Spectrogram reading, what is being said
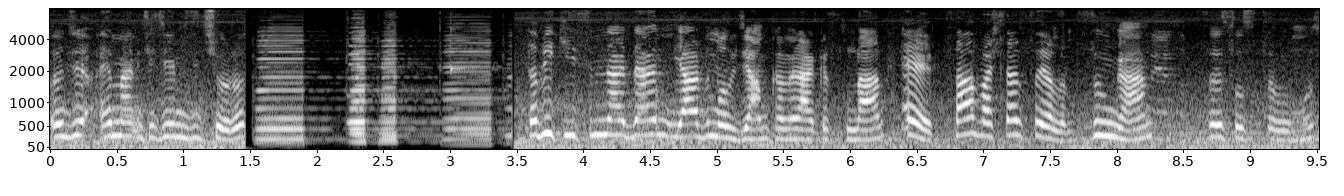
Önce hemen içeceğimizi içiyoruz. Tabii ki isimlerden yardım alacağım kamera arkasından. Evet, sağ baştan sayalım. Sungan, soya sosu tavuğumuz.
